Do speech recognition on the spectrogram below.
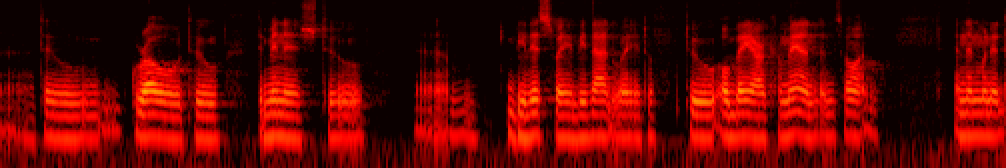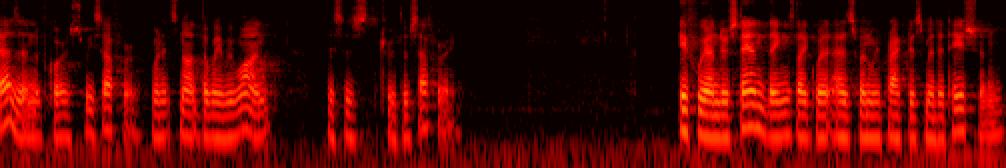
uh, to grow, to diminish, to um, be this way, be that way, to, to obey our command, and so on. And then when it doesn't, of course, we suffer. When it's not the way we want, this is the truth of suffering if we understand things, like when, as when we practice meditation,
